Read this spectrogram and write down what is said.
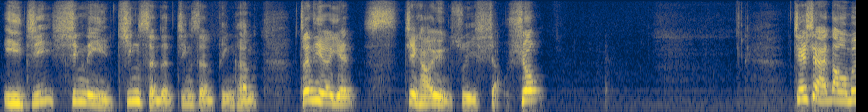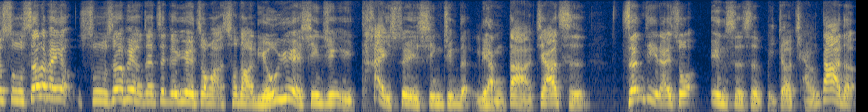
以及心灵与精神的精神平衡。整体而言，健康运属于小凶。接下来到我们属蛇的朋友，属蛇的朋友在这个月中啊，受到流月星君与太岁星君的两大加持，整体来说运势是比较强大的。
